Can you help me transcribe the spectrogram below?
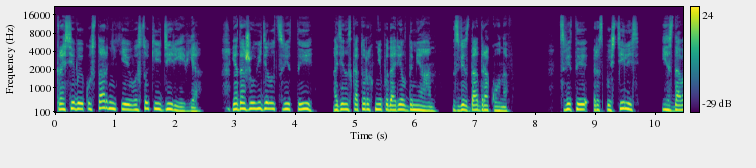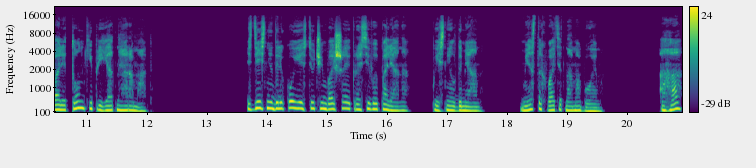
красивые кустарники и высокие деревья. Я даже увидела цветы, один из которых мне подарил Дамиан, звезда драконов. Цветы распустились и издавали тонкий приятный аромат. «Здесь недалеко есть очень большая и красивая поляна», — пояснил Дамиан. «Места хватит нам обоим». «Ага,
